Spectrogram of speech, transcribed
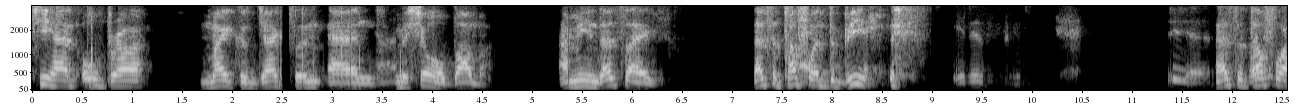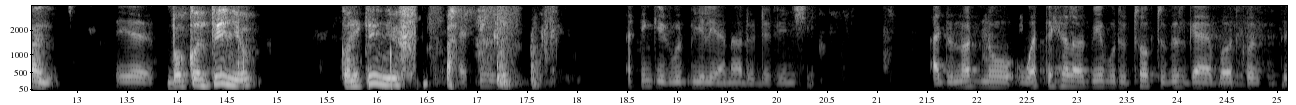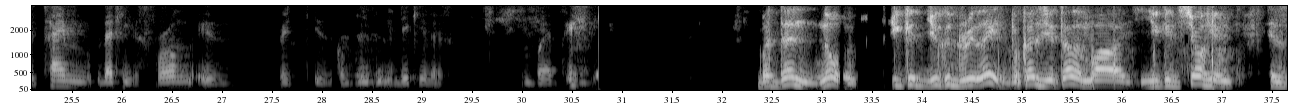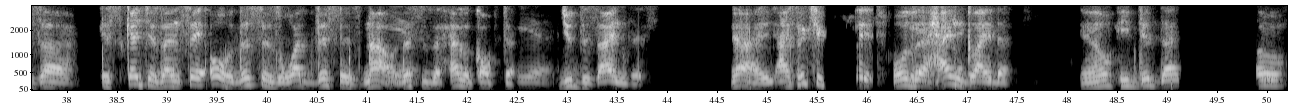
She had Oprah, Michael Jackson, and Uh. Michelle Obama. I mean, that's like that's a tough one to beat. It is. Yeah, that's a But tough one. yeah. But continue, continue. I think I think it would be Leonardo da Vinci. I do not know what the hell I'd be able to talk to this guy about because the time that he's from is is completely ridiculous. But But then no, you could you could relate because you tell him uh, you can show him his uh, his sketches and say, oh, this is what this is now. Yeah. This is a helicopter. yeah, You designed this. Yeah, I I think you could or the hang glider. You know, he did that. So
